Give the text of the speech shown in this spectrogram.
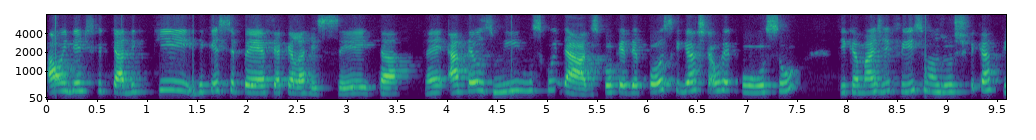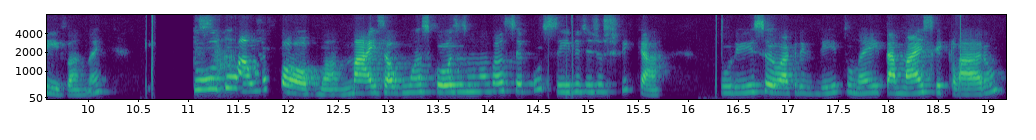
Ao identificar de que, de que CPF é aquela receita, né? Até os mínimos cuidados, porque depois que gastar o recurso, fica mais difícil uma justificativa, né? Tudo há uma forma, mas algumas coisas não vão ser possíveis de justificar. Por isso, eu acredito, né, e está mais que claro,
